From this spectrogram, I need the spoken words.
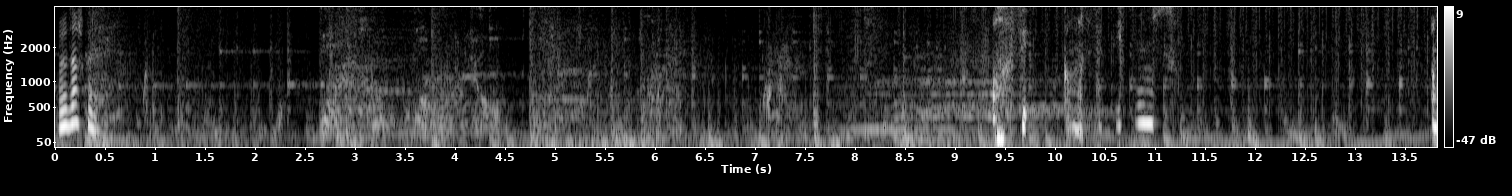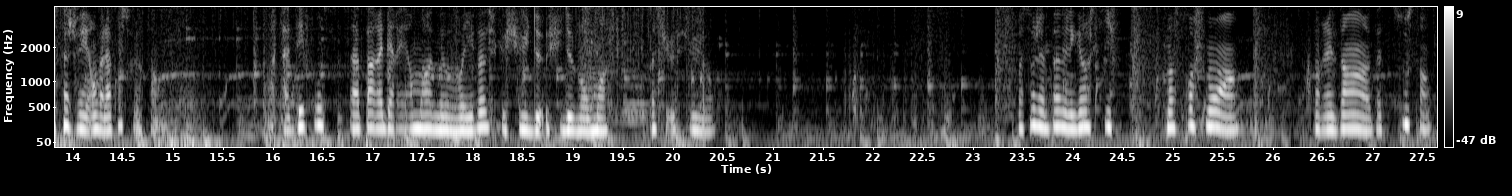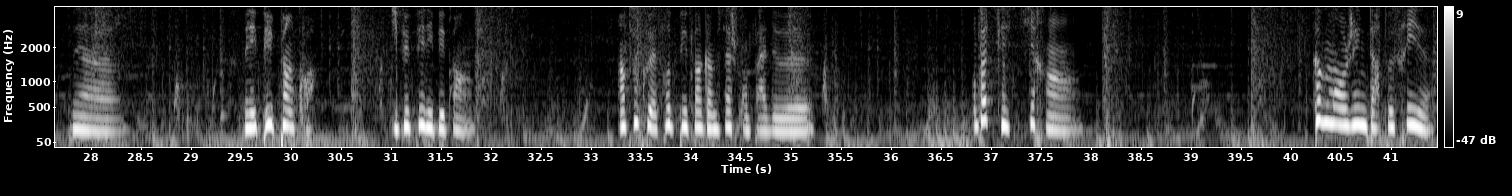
Raisin, je connais. Ça, je vais... On va la construire, ça. hein. Oh, ça défonce. Ça apparaît derrière moi, mais vous voyez pas parce que je suis, de... je suis devant moi. Suis devant. De toute façon, j'aime pas, mais les grains, je kiffe. Moi, franchement, hein, le raisin, euh, pas de sous, hein, mais, euh... les pépins, quoi. Petit pépé des pépins. hein. Un truc où il y a trop de pépins comme ça, je prends pas de... Je prends pas de plaisir, hein. Comme manger une tarte aux cerises.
